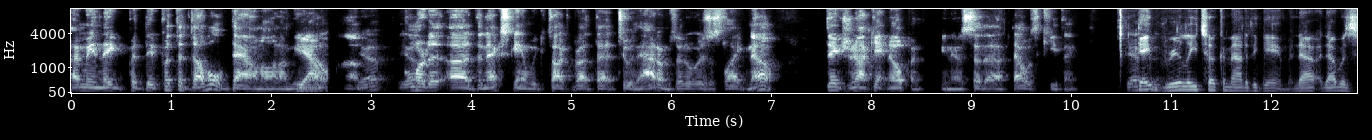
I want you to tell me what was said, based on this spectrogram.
I mean, they put they put the double down on him. You yeah. know, um, yep, yep. More to uh, the next game, we could talk about that too with Adams. That it was just like, no, Diggs, you're not getting open. You know, so that that was a key thing. Definitely. They really took him out of the game, and that that was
